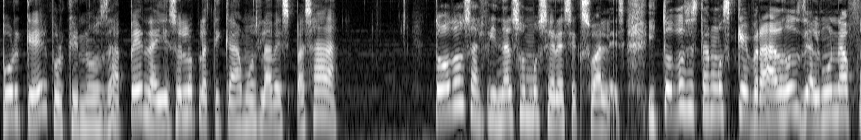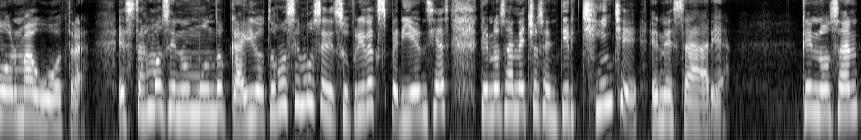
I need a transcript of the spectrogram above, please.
¿Por qué? Porque nos da pena y eso lo platicamos la vez pasada todos al final somos seres sexuales y todos estamos quebrados de alguna forma u otra. Estamos en un mundo caído, todos hemos eh, sufrido experiencias que nos han hecho sentir chinche en esa área que nos han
